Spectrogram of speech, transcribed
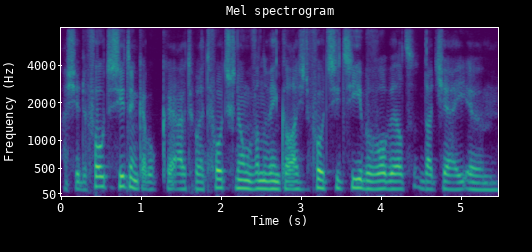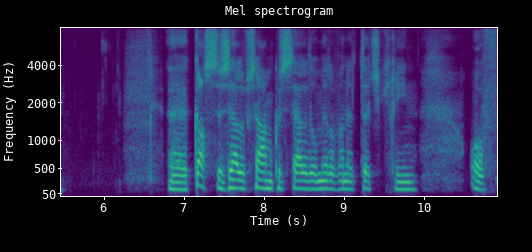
Als je de foto's ziet, en ik heb ook uitgebreid foto's genomen van de winkel. Als je de foto's ziet, zie je bijvoorbeeld dat jij um, kasten zelf samen kunt stellen door middel van een touchscreen. Of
